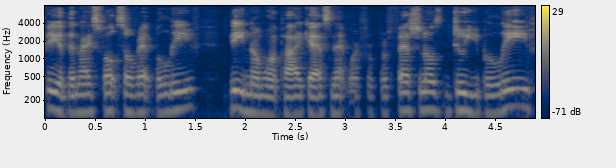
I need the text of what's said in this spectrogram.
via the nice folks over at Bleav, the number one podcast network for professionals. Do you believe?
